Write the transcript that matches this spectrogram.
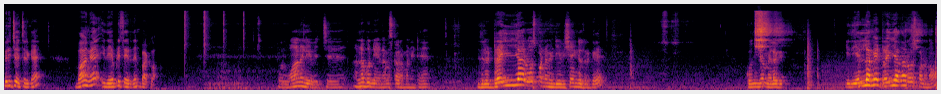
பிரித்து வச்சுருக்கேன். வாங்க இது எப்படி செய்கிறதுன்னு பார்க்கலாம். ஒரு வானொலியை வச்சு அன்னபூர்ணியை நமஸ்காரம் பண்ணிவிட்டு இதில் ட்ரையாக ரோஸ்ட் பண்ண வேண்டிய விஷயங்கள் இருக்குது கொஞ்சம் மிளகு. இது எல்லாமே ட்ரையாக தான் ரோஸ்ட் பண்ணணும்.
